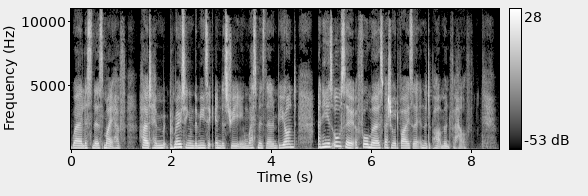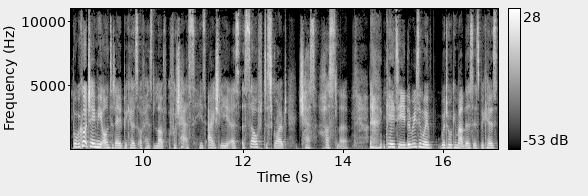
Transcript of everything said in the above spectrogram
where listeners might have heard him promoting the music industry in Westminster and beyond, and he is also a former special advisor in the Department for Health. But we got Jamie on today because of his love for chess. He's actually a, a self described chess hustler. Katy, the reason we're, we're talking about this is because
